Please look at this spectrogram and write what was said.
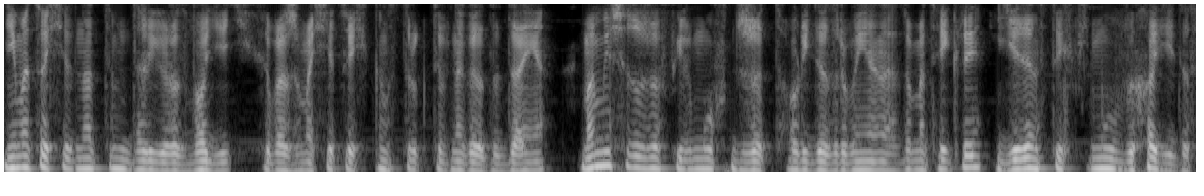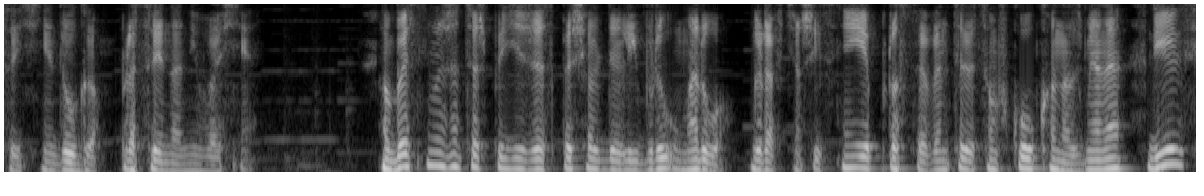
Nie ma co się nad tym dalej rozwodzić, chyba że ma się coś konstruktywnego do dodania. Mam jeszcze dużo filmów, dużo teorii do zrobienia na temat tej gry. Jeden z tych filmów wychodzi dosyć niedługo. Pracuję nad nim właśnie. Obecnie można też powiedzieć, że Special Delivery umarło. Gra wciąż istnieje, proste eventy lecą w kółko na zmianę. DLC,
